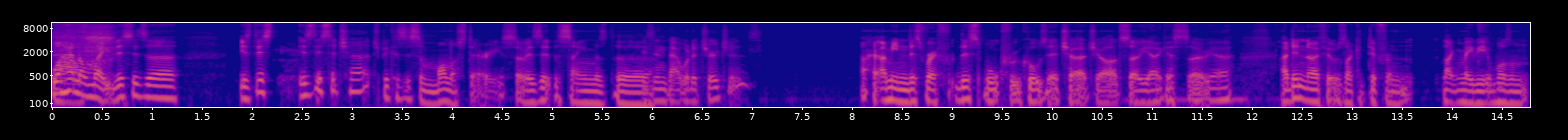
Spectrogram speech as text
Well, hang on. Wait. This is a. Is this is this a church? Because it's a monastery. So is it the same as the? Isn't that what a church is? I I mean, this ref this walkthrough calls it a churchyard. So yeah, I guess so. Yeah. I didn't know if it was like a different. Like maybe it wasn't.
